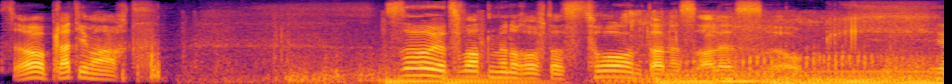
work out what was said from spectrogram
So, platt gemacht. So, jetzt warten wir noch auf das Tor und dann ist alles okay.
